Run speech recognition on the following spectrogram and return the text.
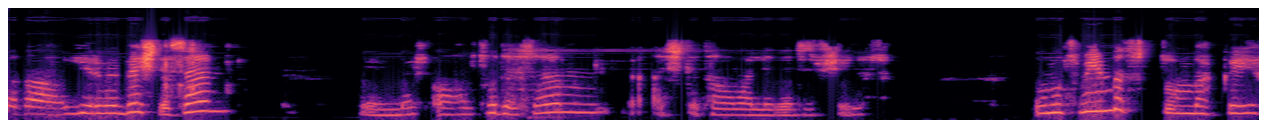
ya da 25 desem 25 6 desem işte tamam hallederiz bir şeyler. Unutmayayım da tuttuğum dakikayı.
